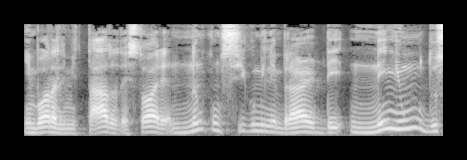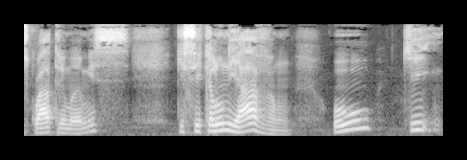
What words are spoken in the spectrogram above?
embora limitado da história, não consigo me lembrar de nenhum dos quatro imames que se caluniavam ou que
